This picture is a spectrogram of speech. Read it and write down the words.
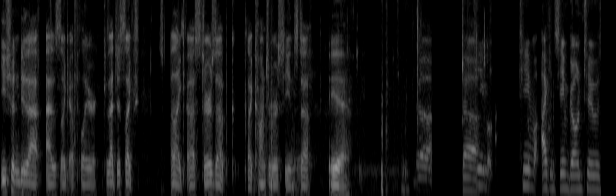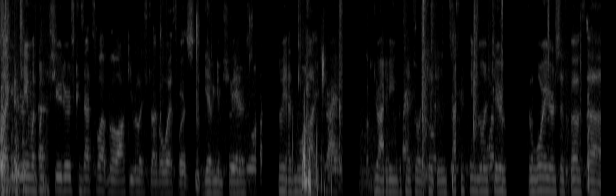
you shouldn't do that as like a player because that just like like uh, stirs up like controversy and stuff. yeah. the the team I can see him going to is like a team with a bunch of shooters because that's what Milwaukee really struggled with was giving him shooters. So he has more like driving potential and kicking. So I can see him going to the Warriors if both uh,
